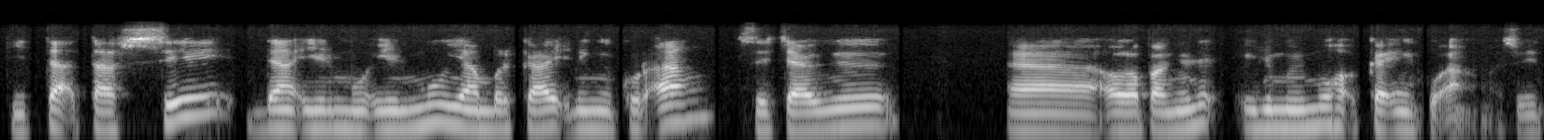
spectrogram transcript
kitab tafsir dan ilmu-ilmu yang berkait dengan Quran secara uh, orang panggil ilmu-ilmu berkait dengan Quran. Maksudnya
